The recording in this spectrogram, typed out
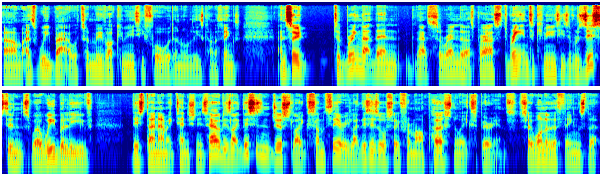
um, as we battle to move our community forward and all these kind of things. And so to bring that then, that surrender, that's paralysis, to bring it into communities of resistance where we believe this dynamic tension is held is like this isn't just like some theory, like this is also from our personal experience. So one of the things that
